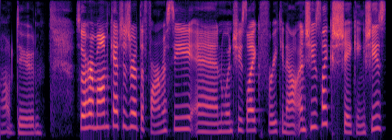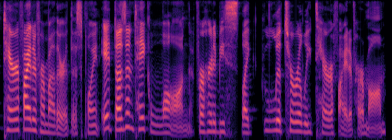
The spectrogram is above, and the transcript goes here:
Oh, dude. So her mom catches her at the pharmacy, and when she's like freaking out, and she's like shaking, she's terrified of her mother at this point. It doesn't take long for her to be like literally terrified of her mom.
